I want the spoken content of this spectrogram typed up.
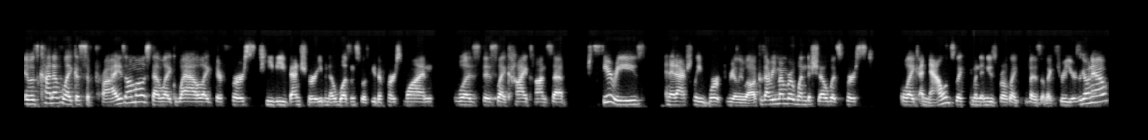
it was kind of like a surprise almost that like wow, like their first TV venture, even though it wasn't supposed to be the first one, was this like high concept series and it actually worked really well. Because i remember when the show was first like announced like when the news broke like what is it like three years ago now?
